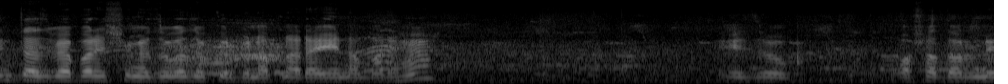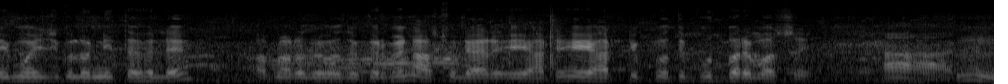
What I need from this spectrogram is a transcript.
ইনতাজ ব্যাপারীর সঙ্গে যোগাযোগ করবেন আপনারা এই নম্বরে হ্যাঁ? এই যে অসাধারণ এই মহিষগুলো নিতে হলে আপনারা যোগাযোগ করবেন। আসলে আর এই হাটে এই হাটটি প্রতি বুধবারে বসে। হ্যাঁ হ্যাঁ হুম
